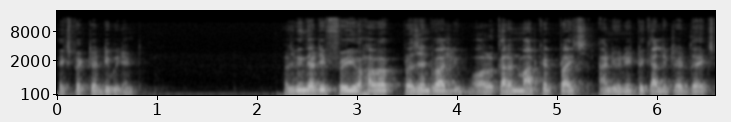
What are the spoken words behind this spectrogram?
expected dividend assuming that if you have a present value or current market price and you need to calculate the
